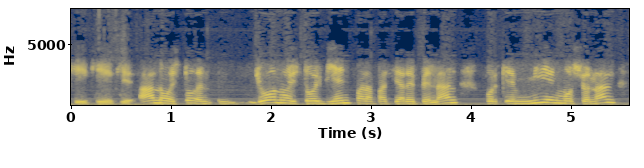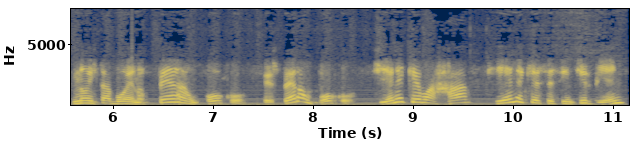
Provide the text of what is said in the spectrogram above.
que, que, que, ah, no, estoy, yo no estoy bien para patear el penal porque mi emocional no está bueno. Espera un poco, espera un poco. Tiene que bajar, tiene que se sentir bien,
